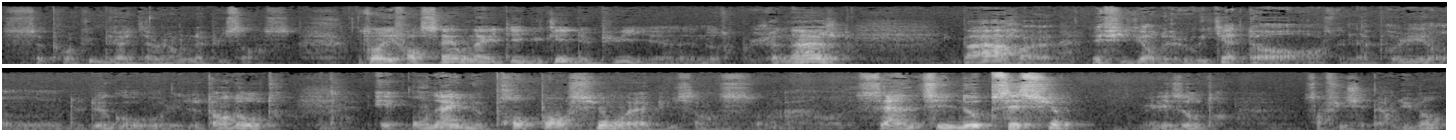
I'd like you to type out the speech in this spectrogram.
se préoccupe véritablement de la puissance? Quand on est français, on a été éduqué depuis euh, notre plus jeune âge par euh, les figures de Louis XIV, de Napoléon, de De Gaulle et de tant d'autres. Et on a une propension à la puissance. C'est une obsession. Mais les autres s'en fichent éperdument,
